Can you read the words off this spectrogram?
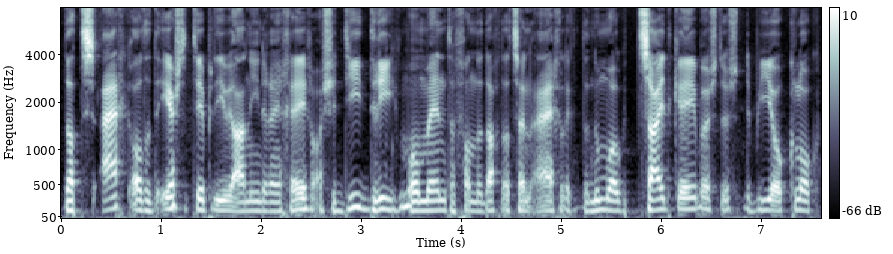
dat is eigenlijk altijd de eerste tip die we aan iedereen geven. Als je die drie momenten van de dag, dat zijn eigenlijk, dat noemen we ook sidecabers, dus de bioklok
